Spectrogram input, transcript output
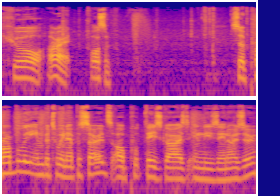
Cool. Alright, awesome. So probably in between episodes, I'll put these guys in the Xeno Zoo.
